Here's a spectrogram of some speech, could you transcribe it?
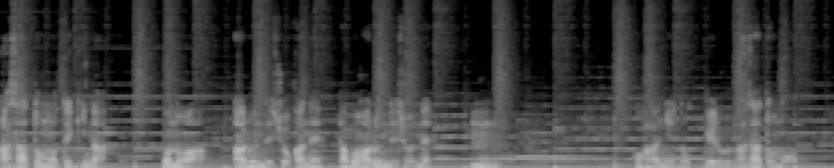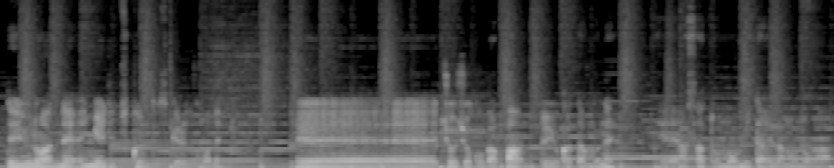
朝友的なものはあるんでしょうかね。多分あるんでしょうね。うん。ご飯に乗っける朝友っていうのはね、イメージつくんですけれどもね。えー、朝食がパンという方もね、えー、朝友みたいなものが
